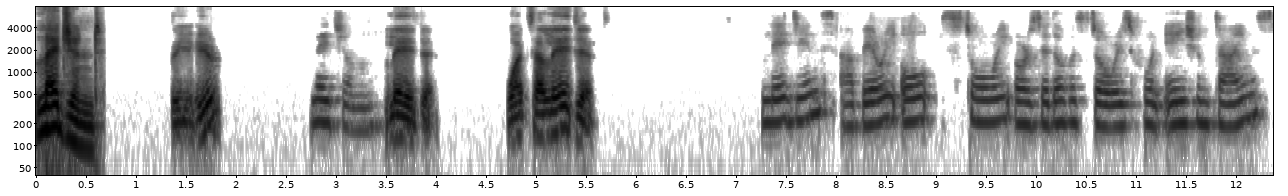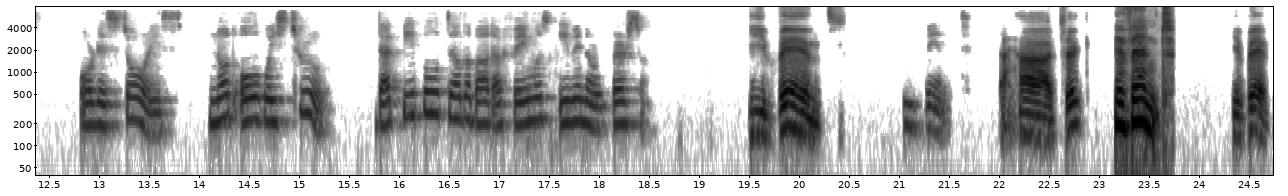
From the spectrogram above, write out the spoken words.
Legend. Do you hear? Legend. Legend. What's a legend? Legends, a very old story or set of stories from ancient times, or the stories, not always true, that people tell about a famous event or person, Event. event. Aha, check. Event. Event.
